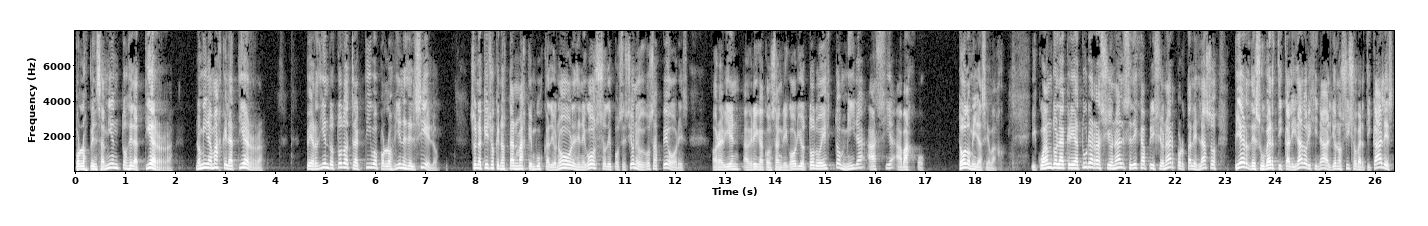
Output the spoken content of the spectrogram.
por los pensamientos de la tierra. No mira más que la tierra perdiendo todo atractivo por los bienes del cielo. Son aquellos que no están más que en busca de honores, de negocio, de posesiones o de cosas peores. Ahora bien, agrega con San Gregorio, todo esto mira hacia abajo. Todo mira hacia abajo. Y cuando la criatura racional se deja aprisionar por tales lazos, pierde su verticalidad original. Dios nos hizo verticales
